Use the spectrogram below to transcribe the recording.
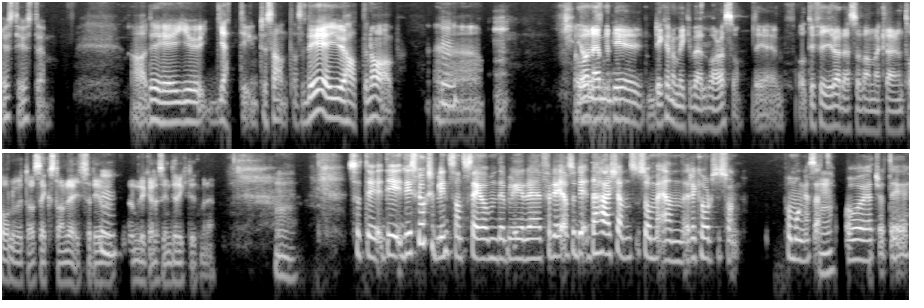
Just det, just det. Ja, det är ju jätteintressant. Alltså, det är ju hatten av. Mm. Uh, mm. Ja, nej, men det, det kan nog mycket väl vara så. Det, 84 där så vann McLaren 12 av 16 race, så det, mm. de lyckades inte riktigt med det. Mm. Så det, det, det, ska också bli intressant att se om det blir, eh, för det, alltså det, det här känns som en rekordsäsong på många sätt. Mm. Och jag tror att det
